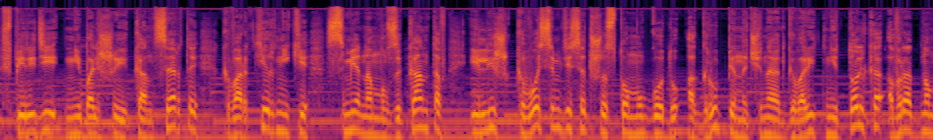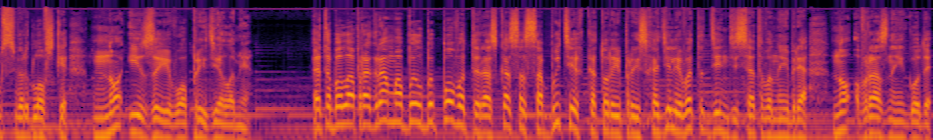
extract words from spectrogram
Впереди небольшие концерты, квартирники, смена музыкантов – и лишь к 1986 году о группе начинают говорить не только в родном Свердловске, но и за его пределами. Это была программа «Был бы повод» и рассказ о событиях, которые происходили в этот день, 10 ноября, но в разные годы.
